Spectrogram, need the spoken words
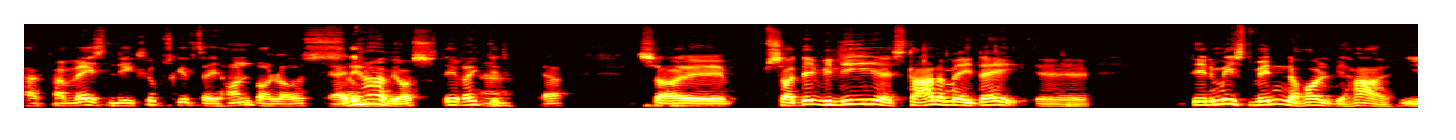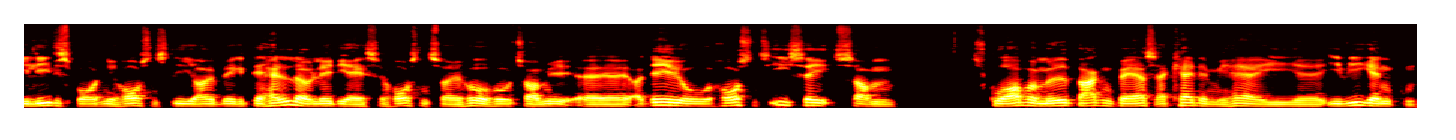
par, par, par væsentlige klubskifter i håndbold også. Ja, det har vi også. Det er rigtigt. Ja. Ja. Så, øh, så det vi lige øh, starter med i dag, øh, det er det mest vindende hold, vi har i elitesporten i Horsens lige i øjeblikket. Det handler jo lidt i AC Horsens og i HH, Tommy. Øh, og det er jo Horsens IC, som skulle op og møde Bakken Bears Academy her i, øh, i weekenden.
